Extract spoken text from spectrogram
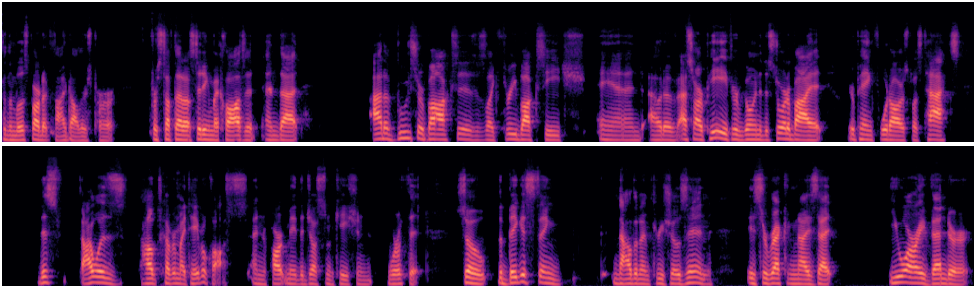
for the most part at $5 per for stuff that I was sitting in my closet. And that out of booster boxes is like three bucks each. and out of SRP, if you're going to the store to buy it, you're paying four dollars plus tax. This I was helped cover my table costs, and part made the justification worth it. So the biggest thing now that I'm three shows in is to recognize that you are a vendor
